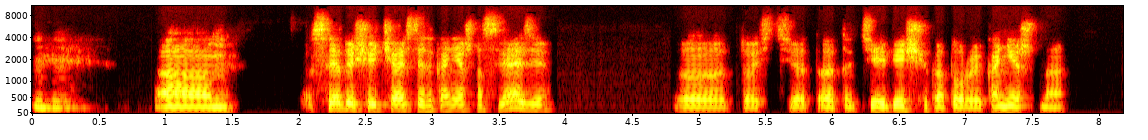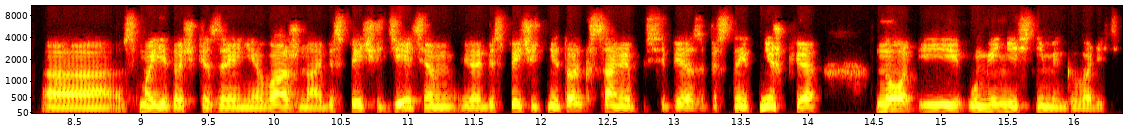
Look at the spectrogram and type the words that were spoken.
Mm-hmm. Следующая часть – это, конечно, связи. Э, то есть это, это те вещи, которые, конечно, э, с моей точки зрения, важно обеспечить детям и обеспечить не только сами по себе записные книжки, но и умение с ними говорить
